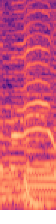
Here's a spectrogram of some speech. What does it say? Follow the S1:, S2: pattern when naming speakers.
S1: して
